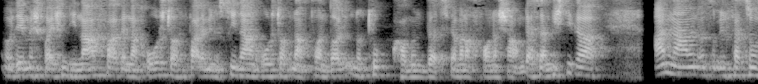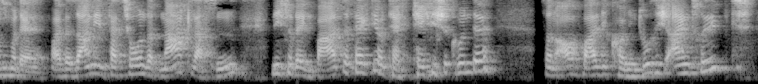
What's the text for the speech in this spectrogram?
und dementsprechend die Nachfrage nach Rohstoffen, vor allem industrienahen Rohstoffen, nach deutlich unter Druck kommen wird, wenn wir nach vorne schauen. Das ist ein wichtiger Annahme in unserem Inflationsmodell, weil wir sagen, die Inflation wird nachlassen, nicht nur wegen Baseffekte und technische Gründe, sondern auch, weil die Konjunktur sich eintrübt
